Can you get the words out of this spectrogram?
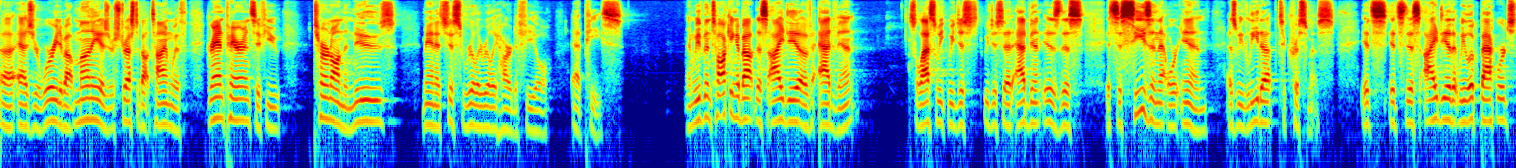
uh, as you're worried about money, as you're stressed about time with grandparents, if you turn on the news, man, it's just really, really hard to feel at peace. And we've been talking about this idea of Advent. So last week we just we just said Advent is this it's the season that we're in as we lead up to Christmas. It's it's this idea that we look backwards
